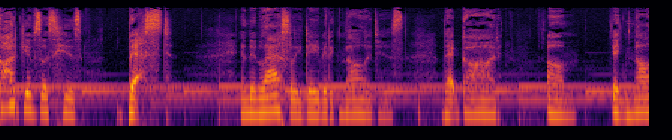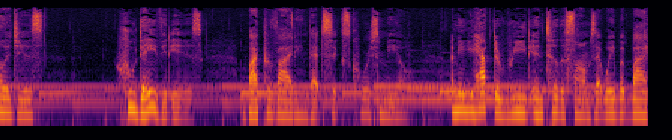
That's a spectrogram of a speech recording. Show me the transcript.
God gives us his best. And then lastly, David acknowledges that God um, acknowledges who David is by providing that six course meal. I mean, you have to read into the Psalms that way, but by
